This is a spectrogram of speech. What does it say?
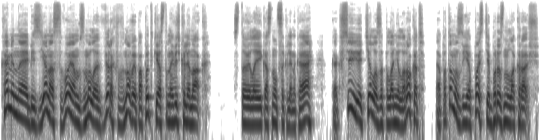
Каменная обезьяна с взмыла вверх в новой попытке остановить клинок. Стоило ей коснуться клинка, как все её тело заполонило рокот, а потом из её пасти брызнула кровь.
